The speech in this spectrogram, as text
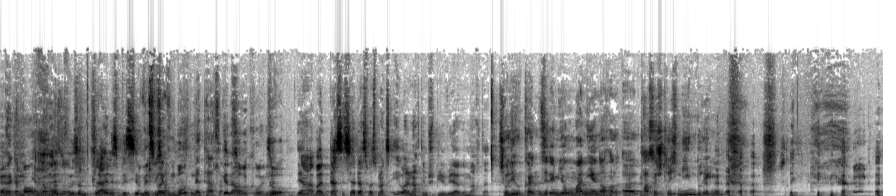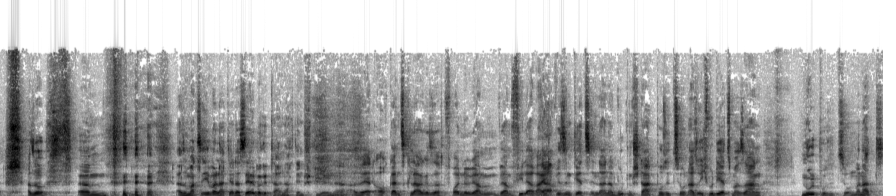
heute Morgen Ja, noch mal so, so ein kleines bisschen Du willst mich auf den Boden der Tatsachen Genau. Zurückholen, ne? So, ja, aber das ist ja das, was Max Eberl nach dem Spiel wieder gemacht hat. Entschuldigung, könnten Sie dem jungen Mann hier noch äh, eine Tasse Strichnin bringen? Also, ähm, also Max Eberl hat ja dasselbe getan nach dem Spiel. Ne? Also er hat auch ganz klar gesagt, Freunde, wir haben, wir haben viel erreicht, Ja. wir sind jetzt in einer guten Startposition. Also ich würde jetzt mal sagen, Nullposition. Man hat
